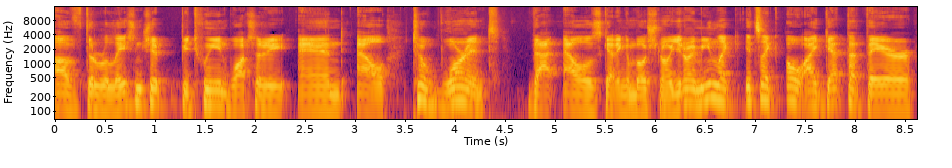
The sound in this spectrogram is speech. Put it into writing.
of the relationship between Watari and L to warrant that L is getting emotional. You know what I mean? Like it's like, oh, I get that they're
